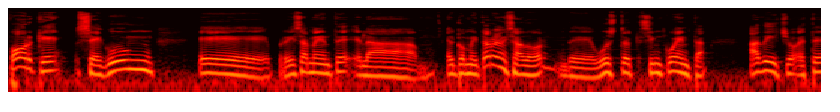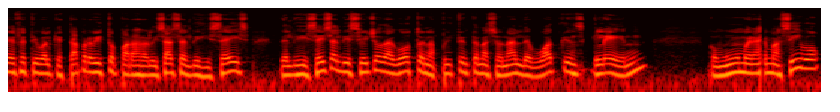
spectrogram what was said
Porque según eh, precisamente el comité organizador de Woodstock 50 ha dicho, este festival que está previsto para realizarse el 16, del 16 al 18 de agosto en la pista internacional de Watkins Glen, como un homenaje masivo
